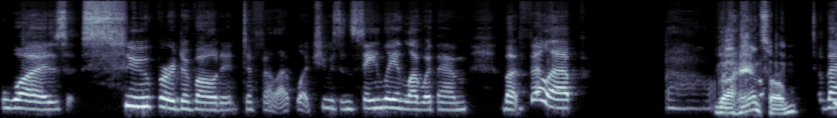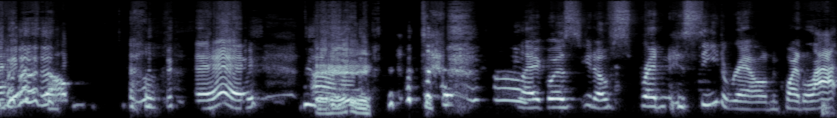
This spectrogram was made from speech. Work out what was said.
was super devoted to Philip. Like she was insanely in love with him. But Philip, Oh. The handsome. the handsome, hey, Hey. like was, you know, spreading his seed around quite a lot.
